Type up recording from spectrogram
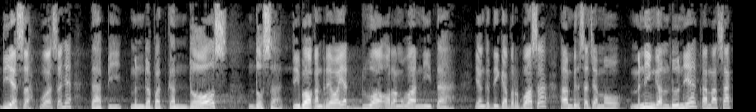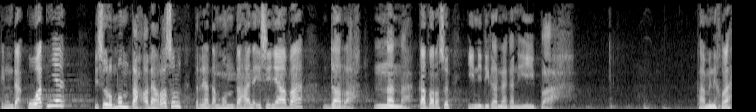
Dia sah puasanya tapi mendapatkan dos dosa. Dibawakan riwayat dua orang wanita yang ketika berpuasa hampir saja mau meninggal dunia karena saking tidak kuatnya disuruh muntah oleh Rasul ternyata muntahannya isinya apa? Darah nanah. Kata Rasul ini dikarenakan hibah. Paham ini ikhwah?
